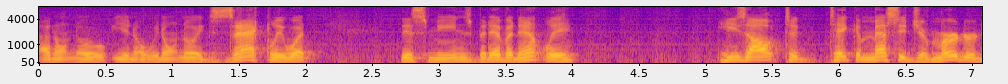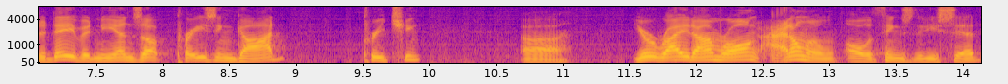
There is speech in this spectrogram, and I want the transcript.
I don't know, you know, we don't know exactly what this means, but evidently he's out to take a message of murder to David and he ends up praising God, preaching. Uh, you're right, I'm wrong. I don't know all the things that he said.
